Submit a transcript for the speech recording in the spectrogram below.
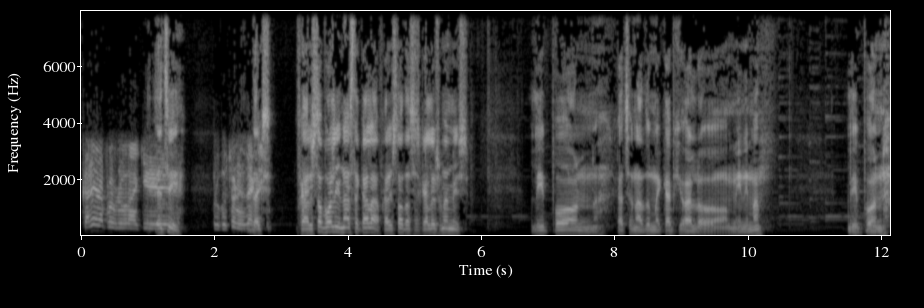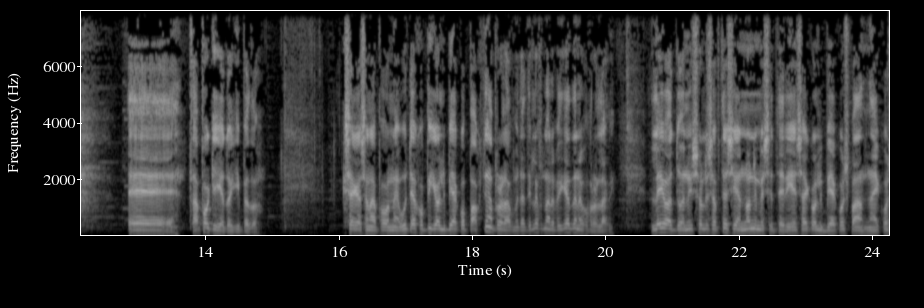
Κανένα πρόβλημα, κύριε. Έτσι. εντάξει. Ευχαριστώ πολύ, να είστε καλά. Ευχαριστώ, θα σας καλέσουμε εμείς. Λοιπόν, κάτσε να δούμε κάποιο άλλο μήνυμα. Λοιπόν, ε, θα πω και για το γήπεδο. Ξέχασα να πω, ναι, ούτε έχω πει για Ολυμπιακό Πάοκ. Τι να προλάβουμε, τα τηλέφωνα, ρε παιδιά, δεν έχω προλάβει. Λέει ο Αντώνης, όλες αυτές οι ανώνυμες εταιρείες, ΑΚ Ολυμπιακός Παναθναϊκό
